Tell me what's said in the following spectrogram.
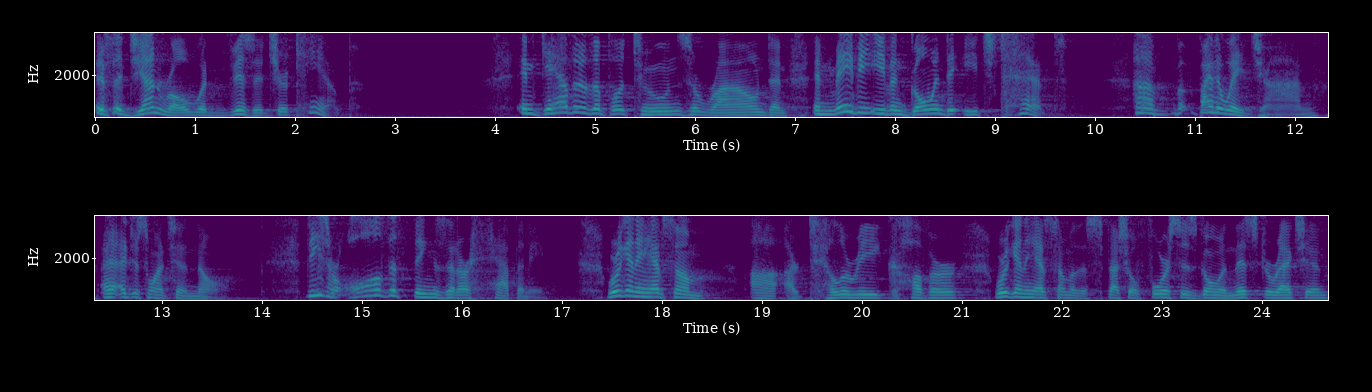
if the general would visit your camp and gather the platoons around and, and maybe even go into each tent. Uh, by the way, John, I, I just want you to know these are all the things that are happening. We're going to have some uh, artillery cover. We're going to have some of the special forces go in this direction.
